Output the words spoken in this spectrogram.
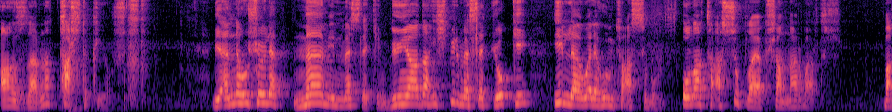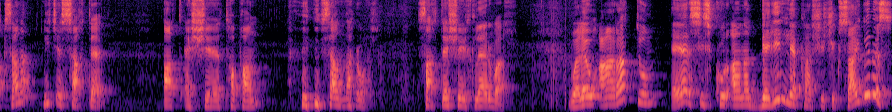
ağızlarına taş tıkıyor. Biennehu şöyle ma min meslekin. Dünyada hiçbir meslek yok ki illa ve lehum taassubun. Ona taassupla yapışanlar vardır. Baksana nice sahte at eşeğe tapan insanlar var. Sahte şeyhler var. وَلَوْ عَارَضْتُمْ Eğer siz Kur'an'a delille karşı çıksaydınız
